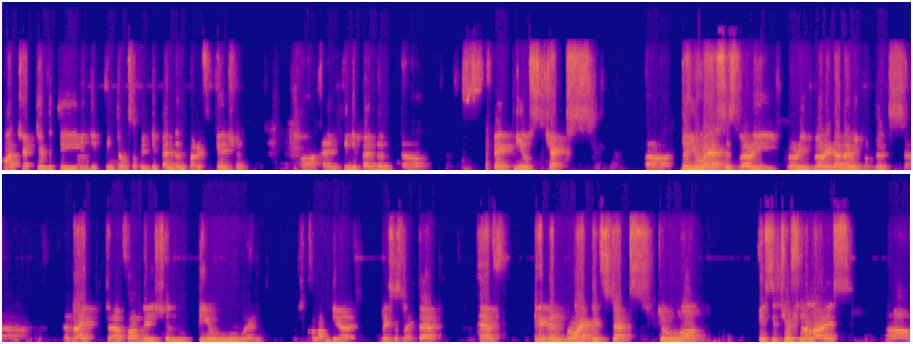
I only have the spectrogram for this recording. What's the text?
much activity in, the, in terms of independent verification uh, and independent uh, fake news checks. Uh, the US is very, very, very dynamic on this. Uh, the Knight uh, Foundation, Pew, and Columbia, places like that, have taken proactive steps to uh, institutionalize uh,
